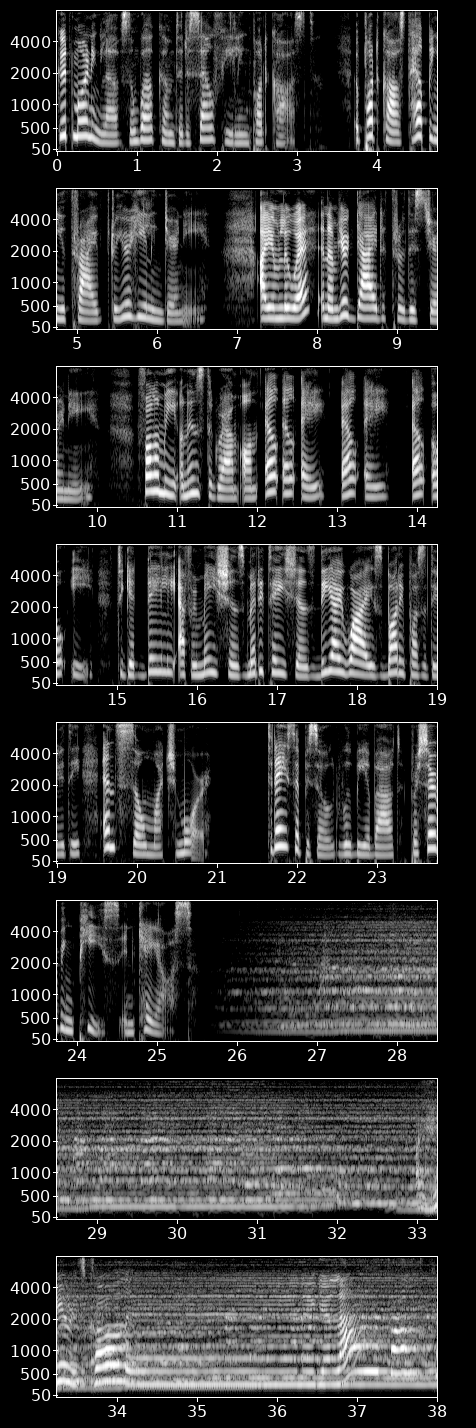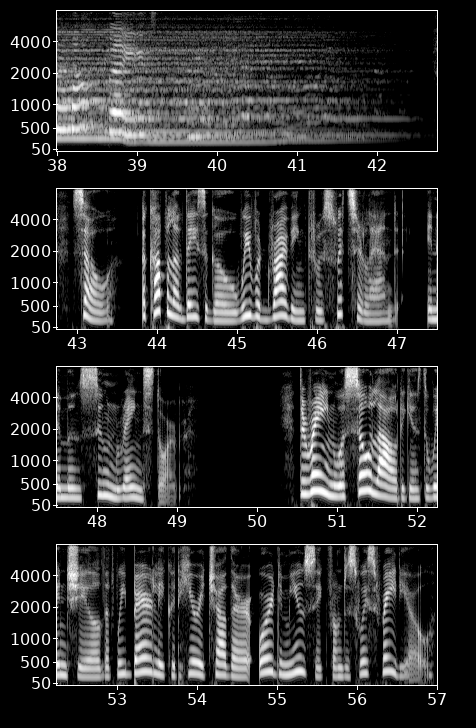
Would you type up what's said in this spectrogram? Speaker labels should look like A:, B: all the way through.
A: Good morning, loves, and welcome to the Self Healing Podcast, a podcast helping you thrive through your healing journey. I am Lue, and I'm your guide through this journey. Follow me on Instagram on LLA LOE to get daily affirmations, meditations, DIYs, body positivity, and so much more. Today's episode will be about preserving peace in chaos.
B: Hear it's calling again, life my face.
A: So, a couple of days ago, we were driving through Switzerland in a monsoon rainstorm. The rain was so loud against the windshield that we barely could hear each other or the music from the Swiss radio,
